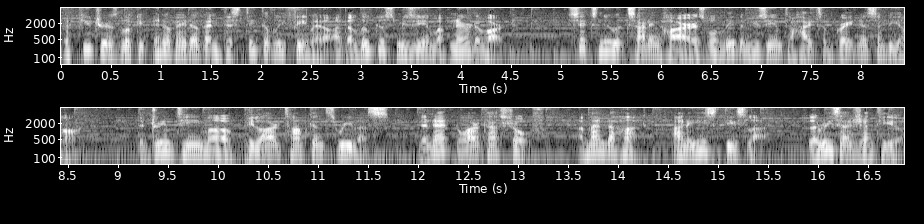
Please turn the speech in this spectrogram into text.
The future is looking innovative and distinctively female at the Lucas Museum of Narrative Art. Six new exciting hires will lead the museum to heights of greatness and beyond. The dream team of Pilar Tompkins Rivas, Nanette Nuarca Schof, Amanda Hunt, Anais Disla, Larissa Gentile,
